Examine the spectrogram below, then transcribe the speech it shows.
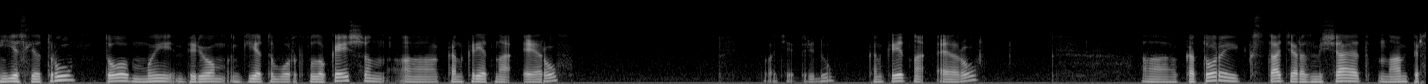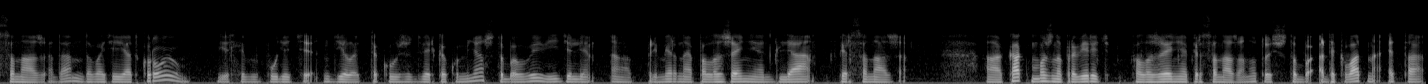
Если True, то мы берем get word location, а, конкретно arrow. Давайте я перейду. Конкретно arrow, а, который, кстати, размещает нам персонажа. Да? Давайте я открою, если вы будете делать такую же дверь, как у меня, чтобы вы видели а, примерное положение для персонажа. Как можно проверить положение персонажа? Ну, то есть, чтобы адекватно это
